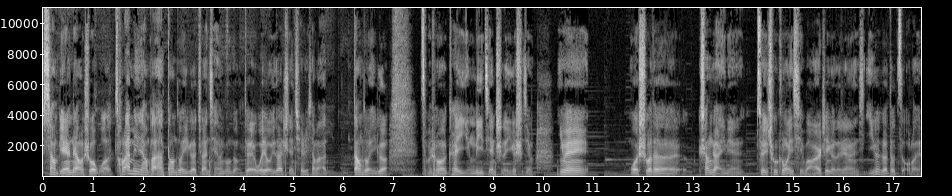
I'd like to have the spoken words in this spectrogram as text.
像别人那样说，我从来没想把它当做一个赚钱的工作。对我有一段时间确实想把它当做一个怎么说可以盈利、坚持的一个事情，因为我说的。伤感一点，最初跟我一起玩这个的人一个个都走了，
